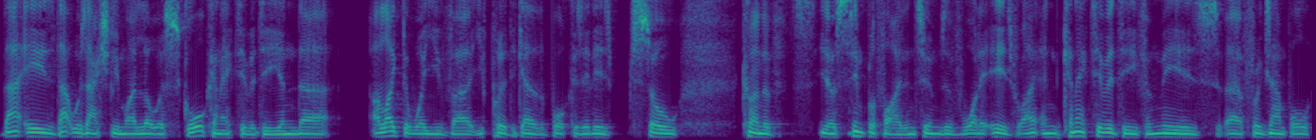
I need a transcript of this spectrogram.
that is that was actually my lowest score connectivity. And uh, I like the way you've uh, you've put it together the book because it is so kind of you know simplified in terms of what it is right? And connectivity for me is uh, for example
